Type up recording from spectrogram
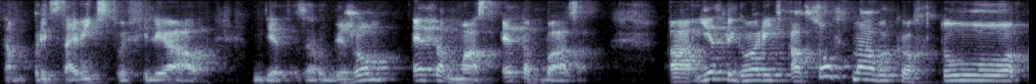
там, представительства, филиалы где-то за рубежом, это must, это база. А если говорить о софт-навыках, то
